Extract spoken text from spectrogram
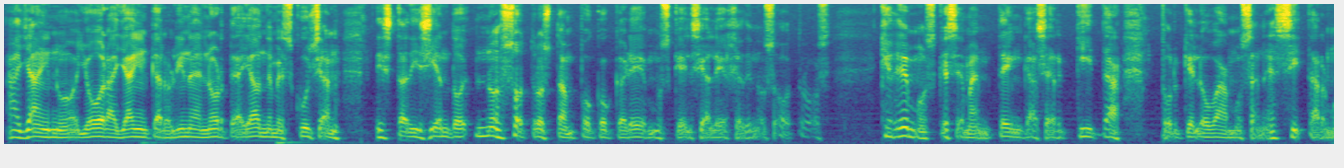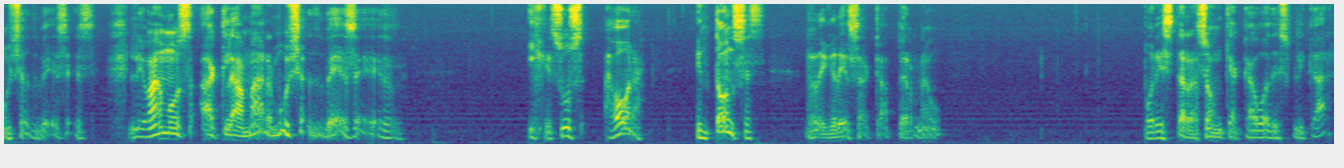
allá en Nueva York, allá en Carolina del Norte, allá donde me escuchan, está diciendo, nosotros tampoco queremos que Él se aleje de nosotros. Queremos que se mantenga cerquita porque lo vamos a necesitar muchas veces. Le vamos a clamar muchas veces. Y Jesús ahora, entonces, regresa a Capernaum. Por esta razón que acabo de explicar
